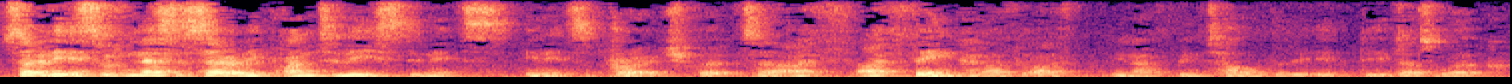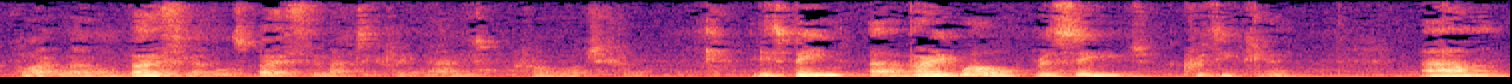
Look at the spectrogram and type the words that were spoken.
so it is sort of necessarily pointilliste in its in its approach, but uh, I, th- I think, and I've, I've you know I've been told that it, it, does work quite well on both levels, both thematically and chronologically. It's been uh, very well received critically, um,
